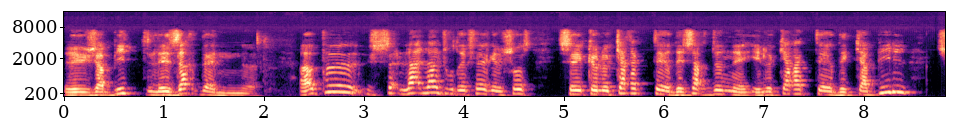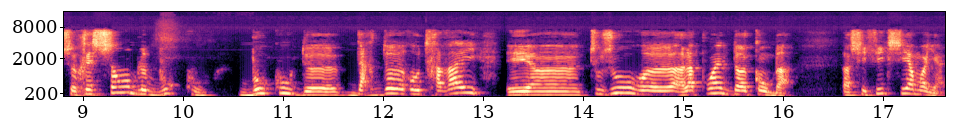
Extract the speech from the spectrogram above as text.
et j'habite les Ardennes. Un peu, là, là, je voudrais faire quelque chose, c'est que le caractère des Ardennais et le caractère des Kabyles se ressemblent beaucoup. Beaucoup d'ardeur au travail et un, toujours euh, à la pointe d'un combat pacifique s'il y a moyen.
